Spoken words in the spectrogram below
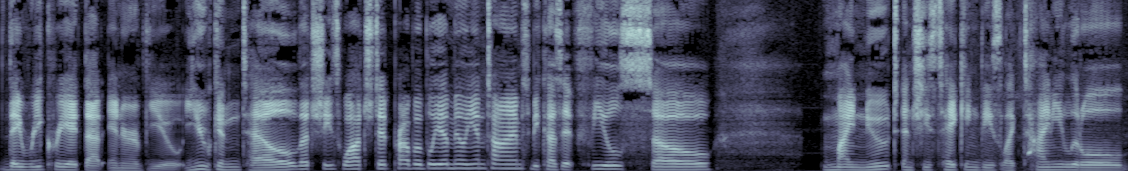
they recreate that interview, you can tell that she's watched it probably a million times because it feels so minute and she's taking these like tiny little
